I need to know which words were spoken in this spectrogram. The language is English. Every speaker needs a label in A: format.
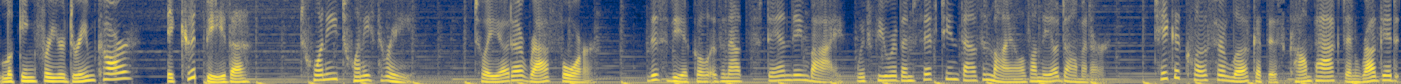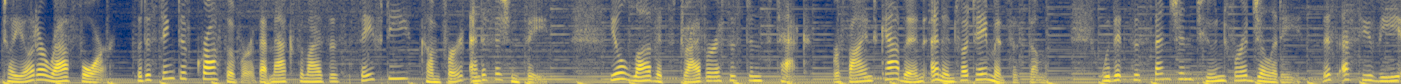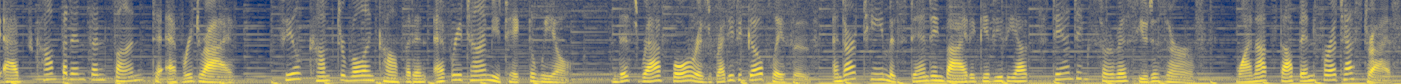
A: Looking for your dream car? It could be the 2023 Toyota RAV4. This vehicle is an outstanding buy with fewer than 15,000 miles on the odometer. Take a closer look at this compact and rugged Toyota RAV4, the distinctive crossover that maximizes safety, comfort, and efficiency. You'll love its driver assistance tech, refined cabin, and infotainment system. With its suspension tuned for agility, this SUV adds confidence and fun to every drive. Feel comfortable and confident every time you take the wheel. This RAV4 is ready to go places, and our team is standing by to give you the outstanding service you deserve. Why not stop in for a test drive?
